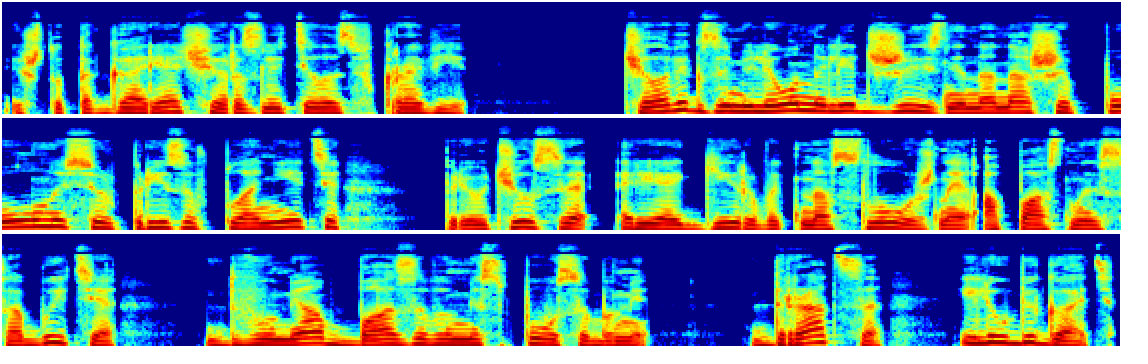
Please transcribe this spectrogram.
и что-то горячее разлетелось в крови. Человек за миллионы лет жизни на нашей полной сюрпризов планете приучился реагировать на сложные, опасные события двумя базовыми способами – драться или убегать.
